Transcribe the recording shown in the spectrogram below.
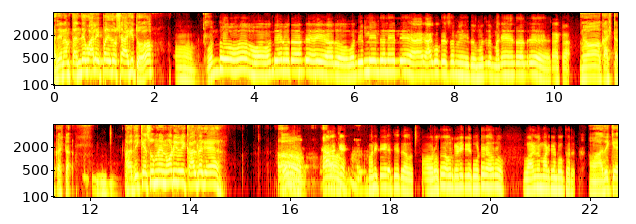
ಅದೇ ನಮ್ ತಂದೆಗೂ ಆಲೆ ಇಪ್ಪತ್ತೈದು ವರ್ಷ ಆಗಿತ್ತು. ಒಂದು ಒಂದು ಏನು ಅಂತ ಅಂದ್ರೆ ಅದು ಒಂದು ಇರ್ಲಿ ಇಲ್ದಲೆ ಇರ್ಲಿ ಆಗ್- ಆಗೋಗ್ತದೆ ಸ್ವಾಮಿ ಇದು ಮದ್ವೆ ಮನೆ ಅಂತ ಅಂದ್ರೆ ಕಷ್ಟ. ಕಷ್ಟ ಕಷ್ಟ. ಅದಕ್ಕೆ ಸುಮ್ನೆ ನೋಡಿದ್ರು ಈ ಕಾಲದಾಗೆ. ಯಾಕೆ ಮನೆ ಕೈ ಎತ್ತಿದ್ರೆ ಅವ್ರು. ಅವರು ಅವ್ರ ಕಡೆಗೆ ಕೊಟ್ಟರೆ ಅವರು ಬಾಳ್ವೆ ಮಾಡ್ಕೊಂಡು ಹೋಗ್ತಾರೆ. ಅದಕ್ಕೆ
